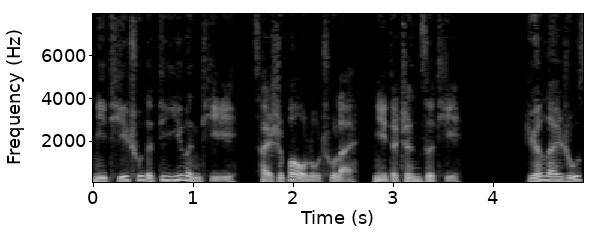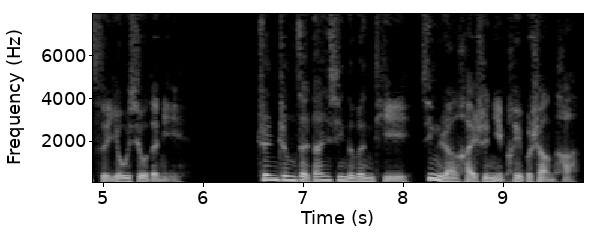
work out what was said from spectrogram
你提出的第一问题才是暴露出来你的真字体。原来如此优秀的你，真正在担心的问题，竟然还是你配不上他。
